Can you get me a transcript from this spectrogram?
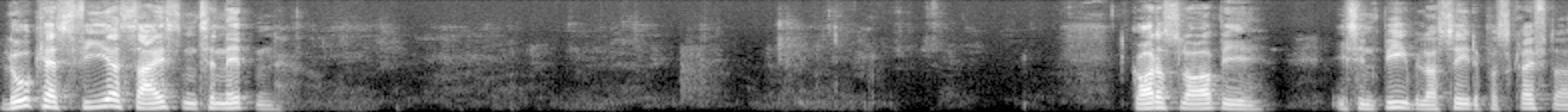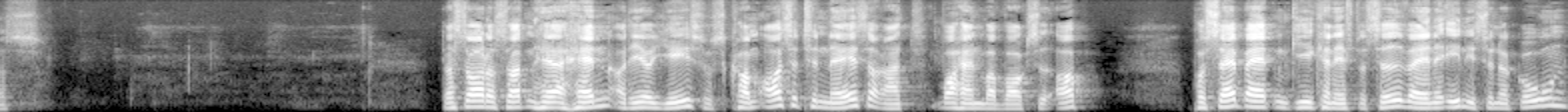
Lukas 4, 16 til 19. Godt at slå op i, i sin bibel og se det på skrift også. Der står der sådan her, han, og det er jo Jesus, kom også til Nazareth, hvor han var vokset op. På sabbaten gik han efter sædvane ind i synagogen,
